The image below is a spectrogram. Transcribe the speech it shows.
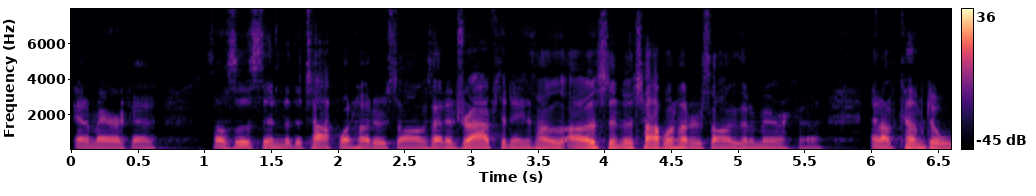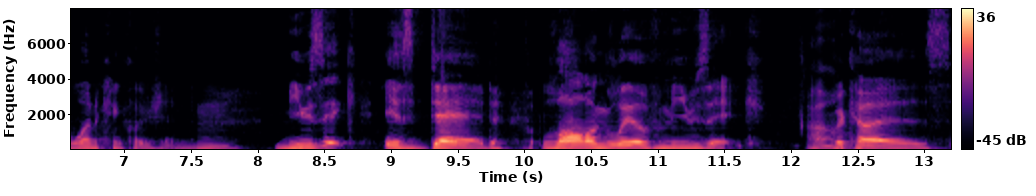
in America. So I was listening to the top 100 songs. I had a drive today, so I, was, I listened to the top 100 songs in America, and I've come to one conclusion: music is dead. Long live music. Oh. Because,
